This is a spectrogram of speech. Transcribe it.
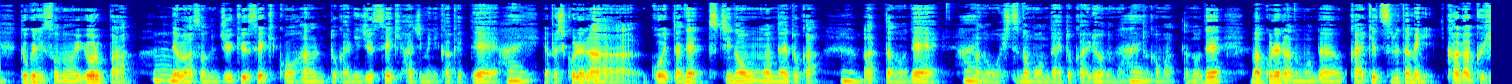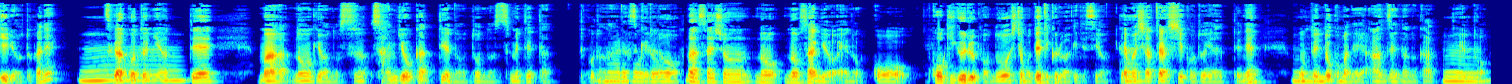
ん。特にそのヨーロッパうん。では、その19世紀後半とか20世紀初めにかけて、はい。やっぱしこれら、こういったね、土の問題とかうん。あったので、はい。あの、質の問題とか量の問題とかもあったので、まあこれらの問題を解決するために化学肥料とかね、使うことによっ、て、まあ農業のす産業化っていうのをどんどん進めていったってことなんですけれど、なるほまあ最初の農産業へのこう、後期グループもどうしても出てくるわけですよ。やっぱし新しいことをやってね、うん本当にどこまで安全なのかっていうと、うん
